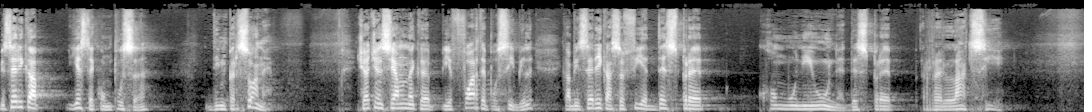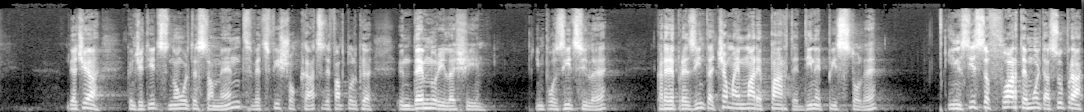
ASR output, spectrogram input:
Biserica este compusă din persoane. Ceea ce înseamnă că e foarte posibil ca biserica să fie despre comuniune, despre relații. De aceea, când citiți Noul Testament, veți fi șocați de faptul că îndemnurile și impozițiile, care reprezintă cea mai mare parte din epistole, insistă foarte mult asupra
